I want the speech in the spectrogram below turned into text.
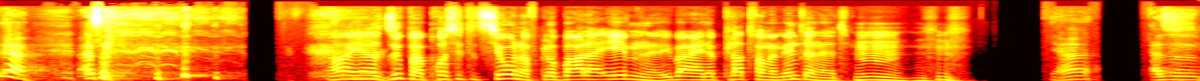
Ja, also Oh ja, super, Prostitution auf globaler Ebene über eine Plattform im Internet. Hm. Ja, also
